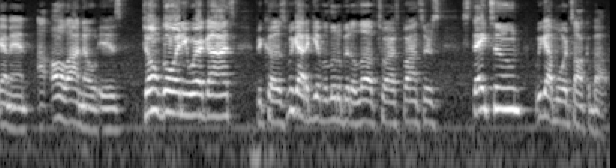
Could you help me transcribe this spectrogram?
yeah, man. I, all I know is don't go anywhere, guys, because we got to give a little bit of love to our sponsors. Stay tuned. We got more to talk about.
